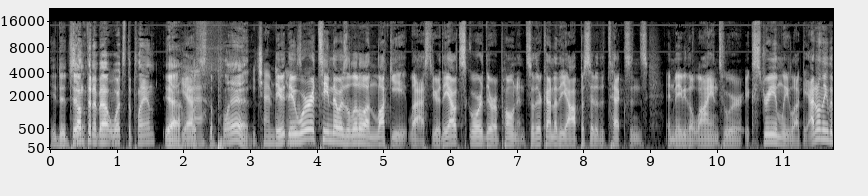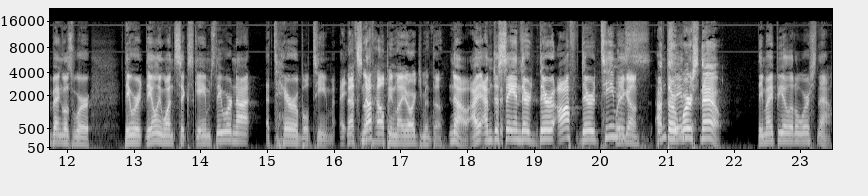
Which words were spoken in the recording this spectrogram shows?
he did too. Something about what's the plan? Yeah. Yeah. What's the plan? He chimed They, in. they were a team that was a little unlucky last year. They outscored their opponents, so they're kind of the opposite of the Texans and maybe the Lions, who were extremely lucky. I don't think the Bengals were. They were. They only won six games. They were not a terrible team. I- That's it's not helping my argument, though. No, I, I'm just saying they're they're off. Their team Where is. you going? But I'm they're saying worse now. They might be a little worse now.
